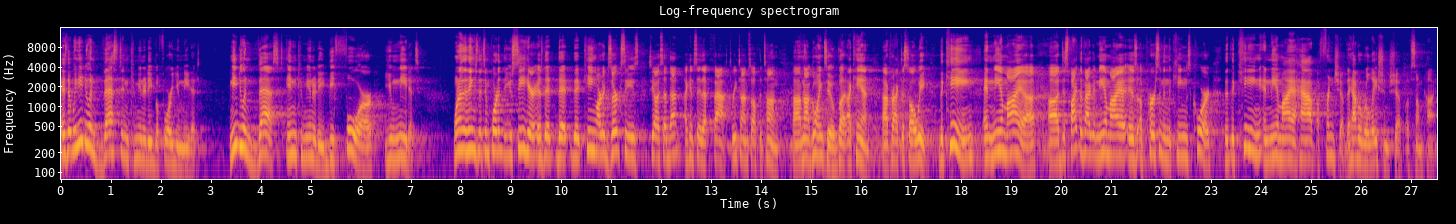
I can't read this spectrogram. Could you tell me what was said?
is that we need to invest in community before you need it. You need to invest in community before you need it. One of the things that's important that you see here is that, that, that King Artaxerxes, see how I said that? I can say that fast, three times off the tongue. Uh, I'm not going to, but I can. I practiced all week. The king and Nehemiah, uh, despite the fact that Nehemiah is a person in the king's court, that the king and Nehemiah have a friendship. They have a relationship of some kind.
